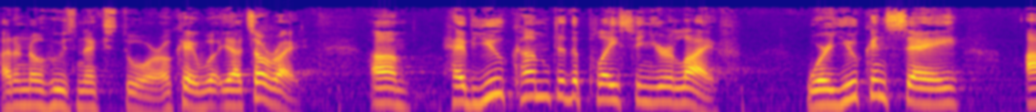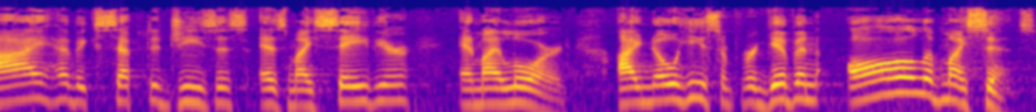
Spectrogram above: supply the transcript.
I don't know who's next door. Okay, well, yeah, it's all right. Um, have you come to the place in your life where you can say, I have accepted Jesus as my Savior and my Lord? I know He's forgiven all of my sins,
